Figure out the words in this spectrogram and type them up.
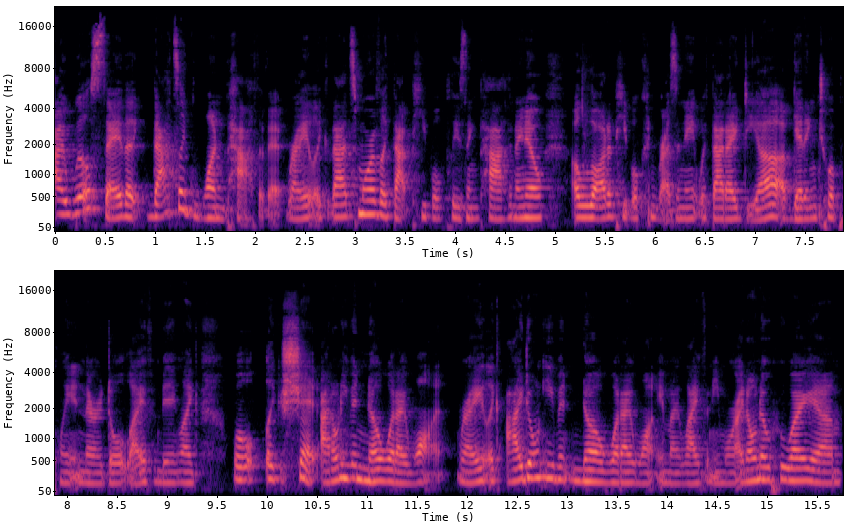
I will say that that's like one path of it, right? Like that's more of like that people pleasing path. And I know a lot of people can resonate with that idea of getting to a point in their adult life and being like, well, like shit, I don't even know what I want, right? Like I don't even know what I want in my life anymore. I don't know who I am.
